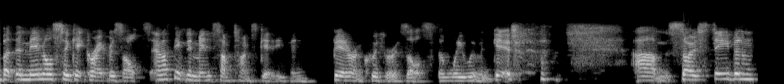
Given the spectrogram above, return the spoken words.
but the men also get great results and i think the men sometimes get even better and quicker results than we women get. Um, so stephen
